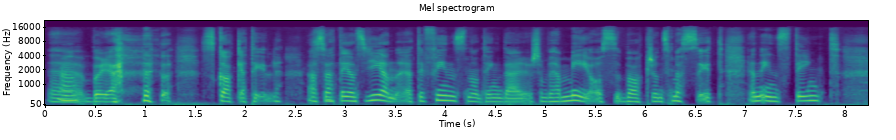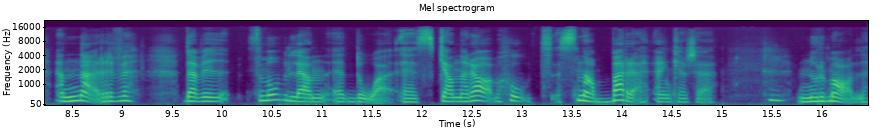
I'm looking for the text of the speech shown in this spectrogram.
eh, Ja. börjar skaka till. Alltså att det är ens gener, att det finns någonting där som vi har med oss bakgrundsmässigt. En instinkt, en nerv, där vi förmodligen eh, då eh, skannar av hot snabbare än kanske normal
